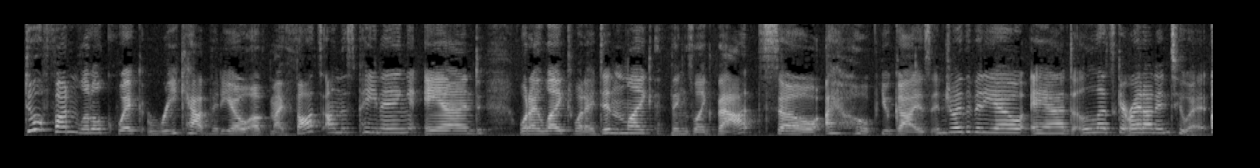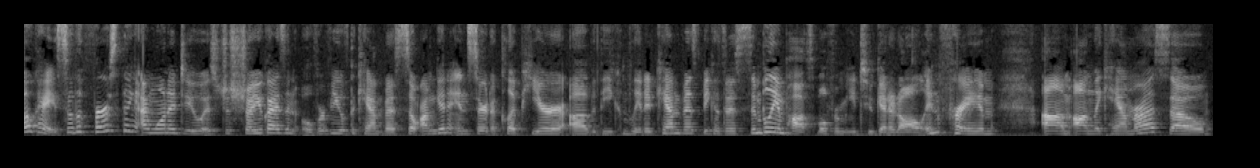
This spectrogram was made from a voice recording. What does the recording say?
do a fun little quick recap video of my thoughts on this painting and what I liked, what I didn't like, things like that. So I hope you guys enjoy the video and let's get right on into it. Okay, so the first thing I wanna do is just show you guys an overview of the canvas. So I'm gonna insert a clip here of the completed canvas because it is simply impossible for me to get it all in frame um, on the camera. So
